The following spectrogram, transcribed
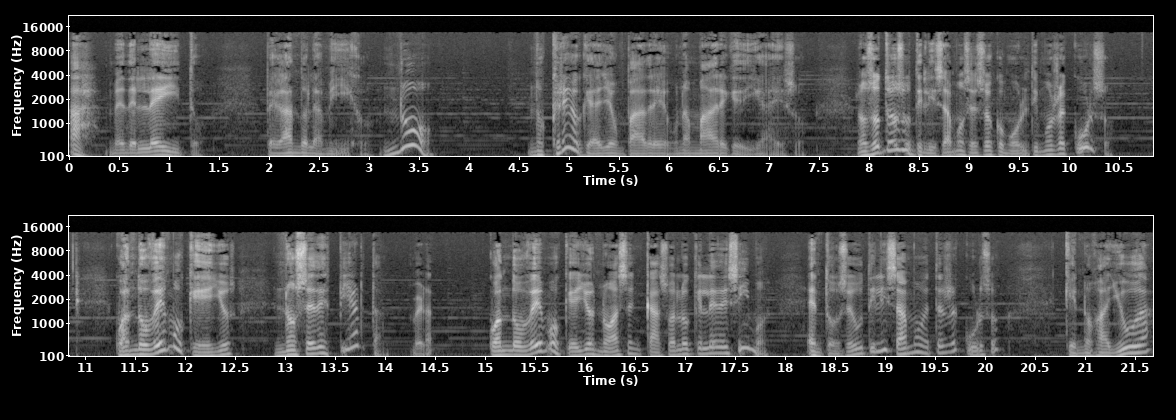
Ah, me deleito pegándole a mi hijo. No, no creo que haya un padre o una madre que diga eso. Nosotros utilizamos eso como último recurso. Cuando vemos que ellos no se despiertan, ¿verdad? Cuando vemos que ellos no hacen caso a lo que le decimos, entonces utilizamos este recurso que nos ayuda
